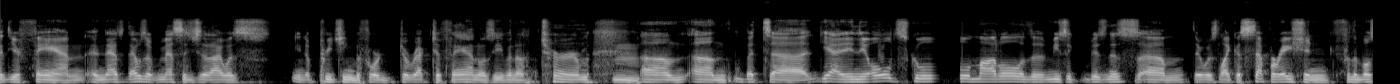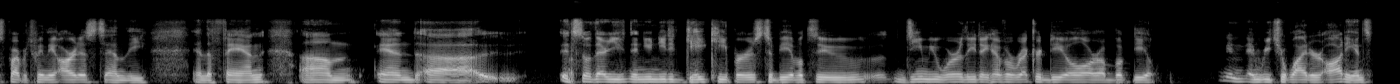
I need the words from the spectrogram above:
with your fan, and that that was a message that I was you know preaching before direct to fan was even a term. Mm. Um, um, but uh, yeah, in the old school model of the music business, um, there was like a separation for the most part between the artist and the and the fan, um, and. Uh, and so there you then you needed gatekeepers to be able to deem you worthy to have a record deal or a book deal and, and, reach a wider audience.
